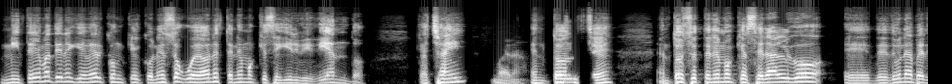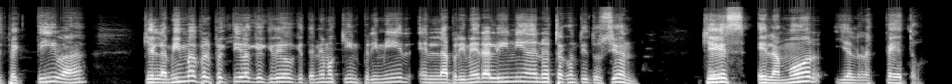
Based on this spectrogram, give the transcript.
Mi tema tiene que ver con que con esos hueones tenemos que seguir viviendo. ¿Cachai? Bueno. Entonces, entonces tenemos que hacer algo eh, desde una perspectiva que es la misma perspectiva que creo que tenemos que imprimir en la primera línea de nuestra constitución, que es el amor y el respeto.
